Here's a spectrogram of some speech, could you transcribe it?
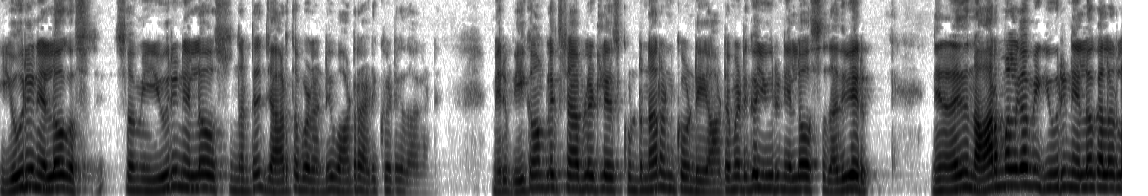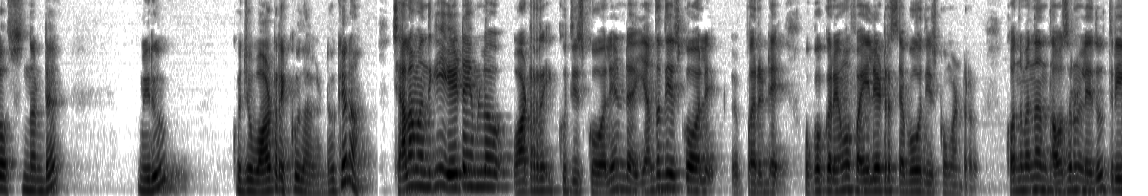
యూరిన్ ఎల్లోగా వస్తుంది. సో మీ యూరిన్ ఎల్లో వస్తుందంటే జాగ్రత్త పడండి వాటర్ అడిక్వేట్గా తాగండి. మీరు బీ కాంప్లెక్స్ ట్యాబ్లెట్లు వేసుకుంటున్నారు అనుకోండి ఆటోమేటిక్గా యూరిన్ ఎల్లో వస్తుంది అది వేరు. నేను అనేది నార్మల్గా మీకు యూరిన్ ఎల్లో కలర్లో వస్తుందంటే మీరు కొంచెం వాటర్ ఎక్కువ తాగండి ఓకేనా? చాలా మందికి ఏ టైంలో వాటర్ ఎక్కువ తీసుకోవాలి అండ్ ఎంత తీసుకోవాలి పర్ డే ఒక్కొక్కరేమో ఫైవ్ లీటర్స్ అబౌవ్ తీసుకోమంటారు. కొంతమంది అంత అవసరం లేదు త్రీ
